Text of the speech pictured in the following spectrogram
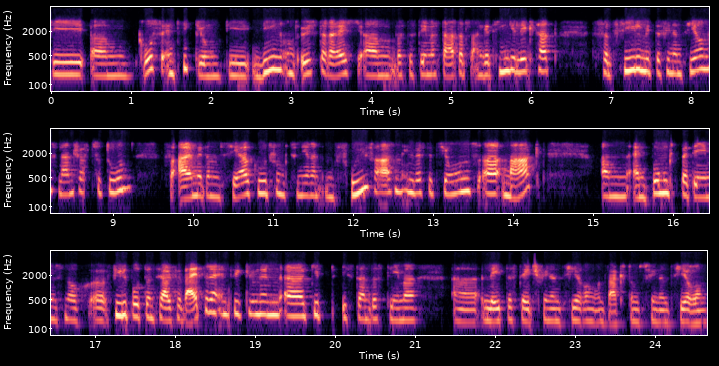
die ähm, große Entwicklung, die Wien und Österreich, ähm, was das Thema Startups angeht, hingelegt hat. Das hat viel mit der Finanzierungslandschaft zu tun, vor allem mit einem sehr gut funktionierenden Frühphaseninvestitionsmarkt. Ähm, ein Punkt, bei dem es noch äh, viel Potenzial für weitere Entwicklungen äh, gibt, ist dann das Thema äh, Later Stage Finanzierung und Wachstumsfinanzierung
